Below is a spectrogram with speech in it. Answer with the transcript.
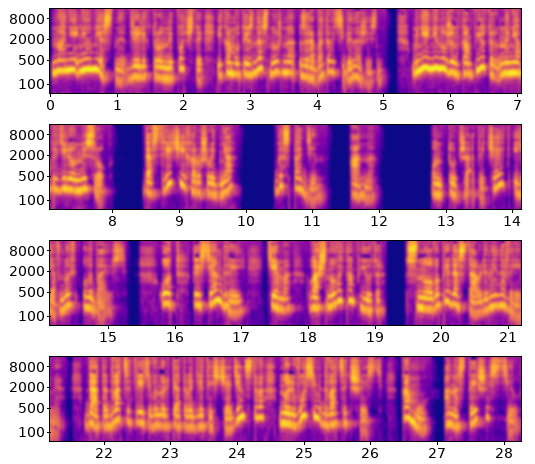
но они неуместны для электронной почты, и кому-то из нас нужно зарабатывать себе на жизнь. Мне не нужен компьютер на неопределенный срок. До встречи и хорошего дня, господин Анна. Он тут же отвечает, и я вновь улыбаюсь. От Кристиан Грей. Тема «Ваш новый компьютер», снова предоставленный на время. Дата 23.05.2011, 08.26. Кому? Анастейша Стил.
